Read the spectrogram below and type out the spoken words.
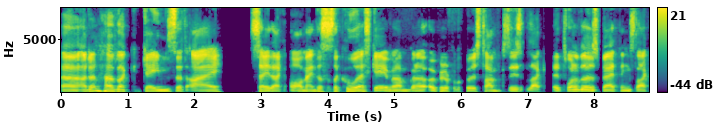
uh, I don't have like games that I say like, oh man, this is the coolest game, and I'm gonna open it for the first time because it's like it's one of those bad things like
